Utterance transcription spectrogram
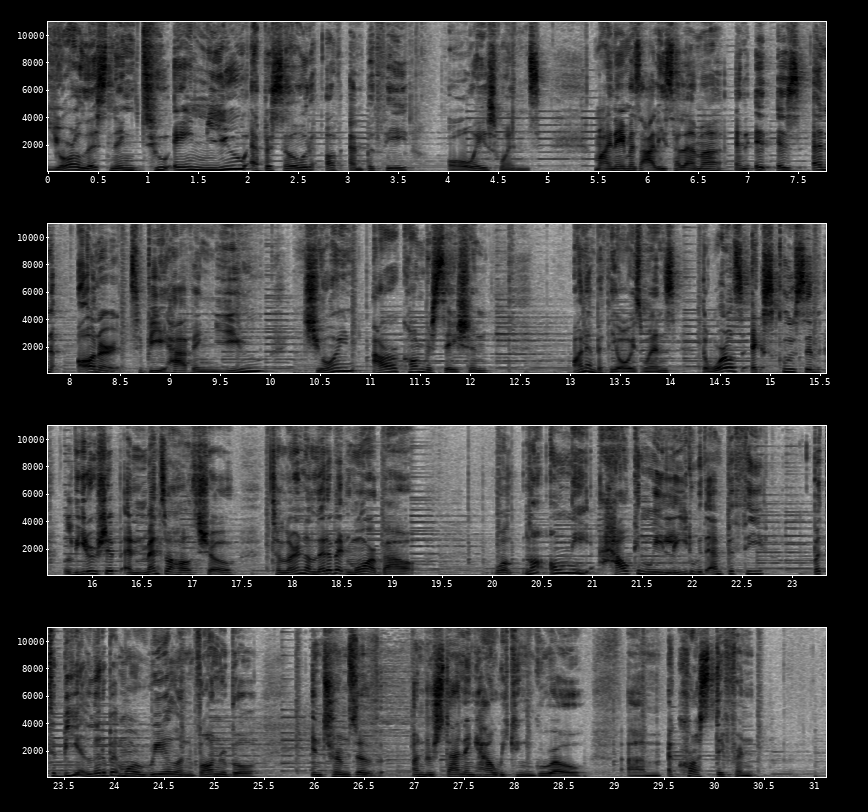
You're listening to a new episode of Empathy Always Wins. My name is Ally Salama, and it is an honor to be having you join our conversation on Empathy Always Wins, the world's exclusive leadership and mental health show, to learn a little bit more about, well, not only how can we lead with empathy, but to be a little bit more real and vulnerable in terms of understanding how we can grow um, across different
